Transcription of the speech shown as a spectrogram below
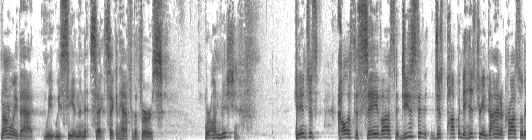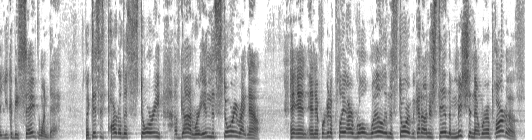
not only that, we, we see in the second half of the verse, we're on mission. He didn't just call us to save us. Jesus didn't just pop into history and die on a cross so that you could be saved one day. Like, this is part of the story of God. We're in the story right now. And, and if we're going to play our role well in the story, we got to understand the mission that we're a part of.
